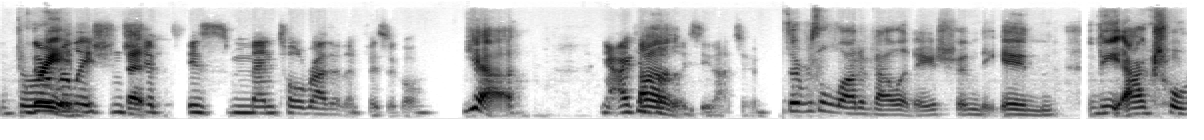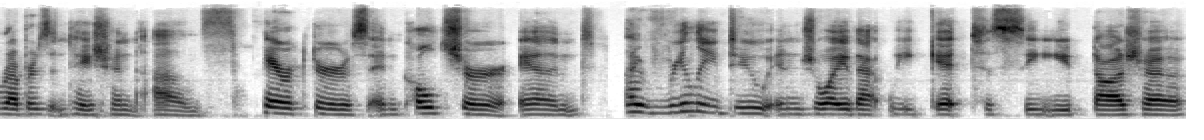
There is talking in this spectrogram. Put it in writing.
Their relationship is mental rather than physical. yeah, Yeah, I can Uh, totally see that too. there was a lot of validation in the actual representation of characters and culture, and I really do enjoy that we get to see Daja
